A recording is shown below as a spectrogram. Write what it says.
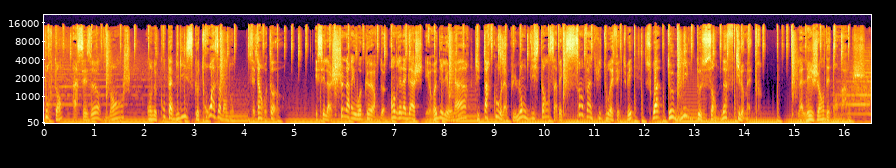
Pourtant, à 16h dimanche, on ne comptabilise que 3 abandons. C'est un record. Et c'est la Chenaré Walker de André Lagache et René Léonard qui parcourt la plus longue distance avec 128 tours effectués, soit 2209 km. La légende est en marche.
